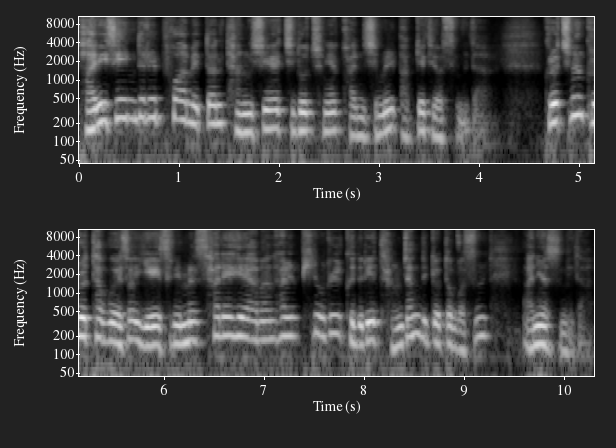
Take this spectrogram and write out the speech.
바리새인들을 포함했던 당시의 지도층의 관심을 받게 되었습니다. 그렇지만 그렇다고 해서 예수님을 살해해야만 할 필요를 그들이 당장 느꼈던 것은 아니었습니다.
